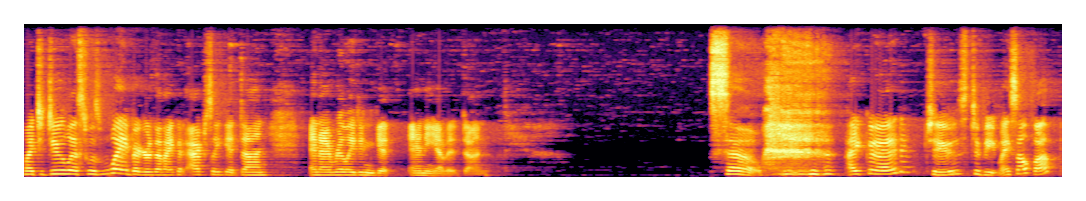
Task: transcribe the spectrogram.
my to-do list was way bigger than I could actually get done, and I really didn't get any of it done. So, I could choose to beat myself up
